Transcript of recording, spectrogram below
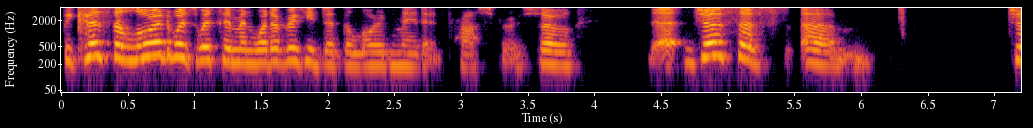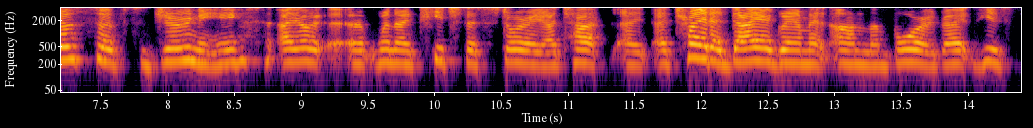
Because the Lord was with him and whatever he did, the Lord made it prosper. So uh, Joseph's um, Joseph's journey, I uh, when I teach this story, I talk, I, I try to diagram it on the board, right? He's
